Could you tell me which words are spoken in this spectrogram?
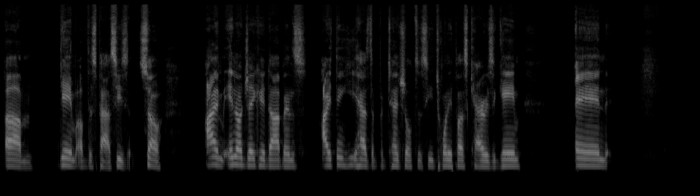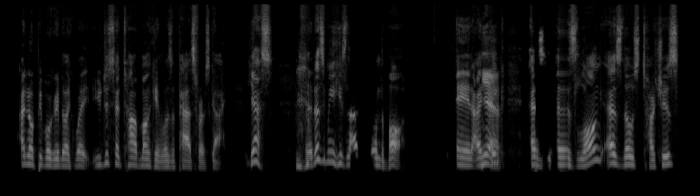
um, game of this past season. So I'm in on J.K. Dobbins. I think he has the potential to see 20 plus carries a game, and I know people are going to be like, wait, you just said Todd Monken was a pass first guy. Yes. that doesn't mean he's not on the ball. And I yeah. think as as long as those touches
